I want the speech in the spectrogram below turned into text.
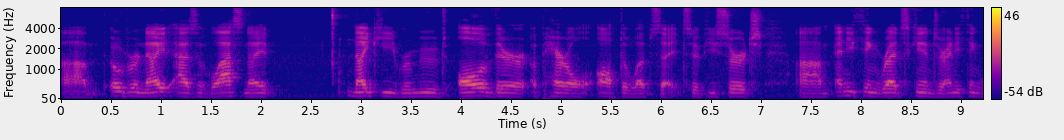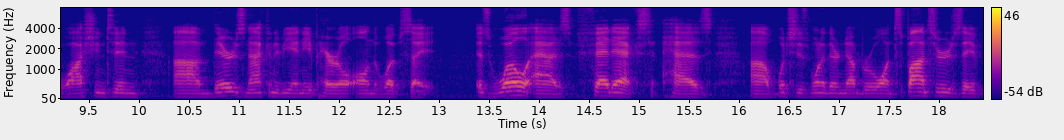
Um, overnight, as of last night, Nike removed all of their apparel off the website. So if you search um, anything Redskins or anything Washington, um, there's not going to be any apparel on the website. As well as FedEx has, uh, which is one of their number one sponsors, they've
